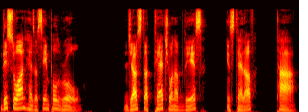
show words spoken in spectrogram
This one has a simple rule. Just attach one of these instead of 다.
